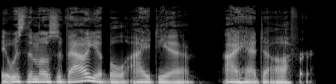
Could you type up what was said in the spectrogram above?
it was the most valuable idea I had to offer.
